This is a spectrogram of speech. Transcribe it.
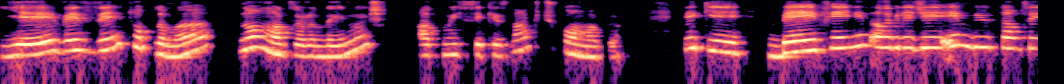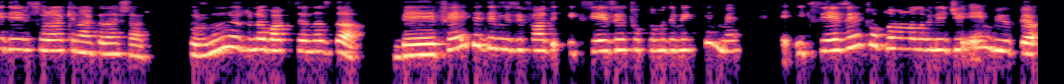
y ve z toplamı ne olmak zorundaymış? 68'den küçük olmak zorunda. Peki BF'nin alabileceği en büyük tam sayı değeri sorarken arkadaşlar sorunun özüne baktığınızda BF dediğimiz ifade x, y, z toplamı demek değil mi? E, x, y, z toplamının alabileceği en büyük değer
